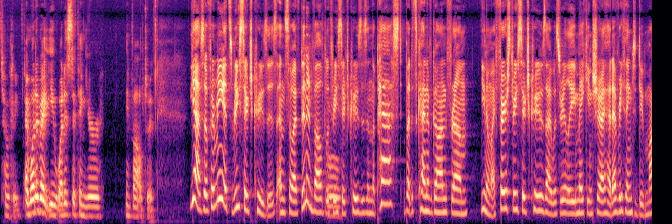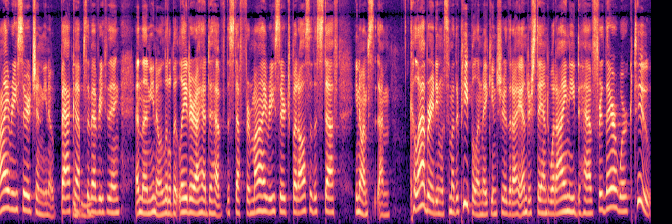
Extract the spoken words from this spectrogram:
totally. And what about you? What is the thing you're involved with? Yeah, so for me, it's research cruises. And so I've been involved with Cool. research cruises in the past, but it's kind of gone from, you know, my first research cruise, I was really making sure I had everything to do my research and, you know, backups of mm-hmm. everything. And then, you know, a little bit later, I had to have the stuff for my research, but also the stuff, you know, I'm, I'm collaborating with some other people and making sure that I understand what I need to have for their work too.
